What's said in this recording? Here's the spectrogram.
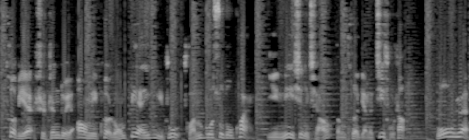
特别是针对奥密克戎变异株传播速度快、隐匿性强等特点的基础上。国务院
